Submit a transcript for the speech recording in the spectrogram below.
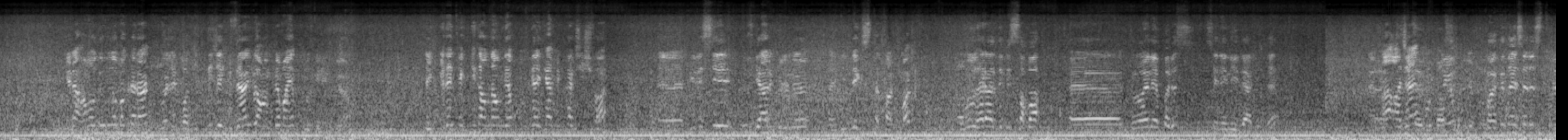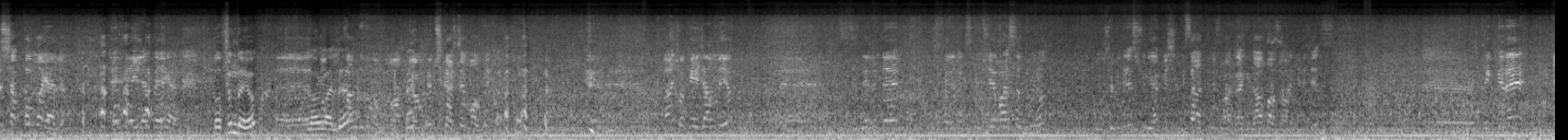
yine hava durumuna bakarak böyle vakitlice güzel bir antrenman yapmamız gerekiyor. Teknede teknik anlamda yapmamız gereken birkaç iş var. Ee, birisi rüzgar gülünü e, indeksine takmak. Onu herhalde biz sabah e, yaparız senin liderliğinde. Acayip mutluyum. Farkındaysanız turist şapkamla geldim. E, eğlenmeye geldim. Buff'ın da yok. Ee, Normalde. ama. Gömdüm çıkartacağım vallahi. ben çok heyecanlıyım. Ee, sizlerin de söylemek istediğiniz bir şey varsa buyurun. Konuşabiliriz. Çünkü yaklaşık bir saatimiz var. Belki daha fazla var gideceğiz. Ee, teknede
